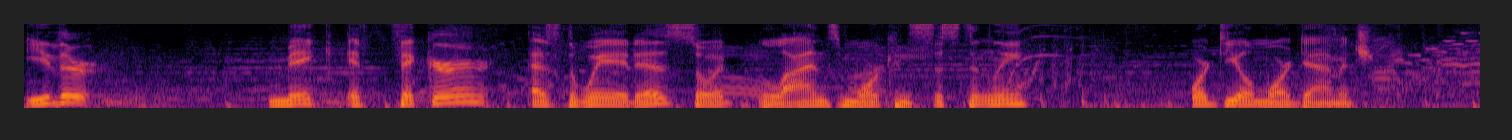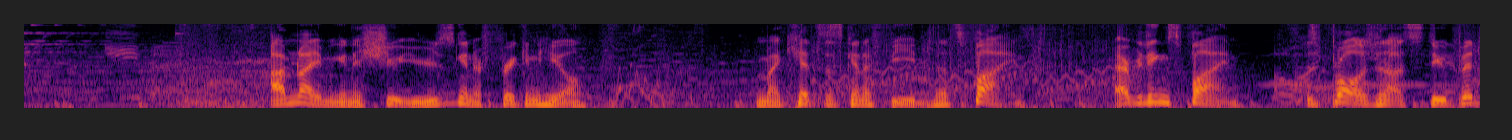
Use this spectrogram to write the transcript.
Either make it thicker as the way it is so it lands more consistently or deal more damage. I'm not even gonna shoot you. You're just gonna freaking heal. My kit's just gonna feed. That's fine. Everything's fine. This brawler's not stupid.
